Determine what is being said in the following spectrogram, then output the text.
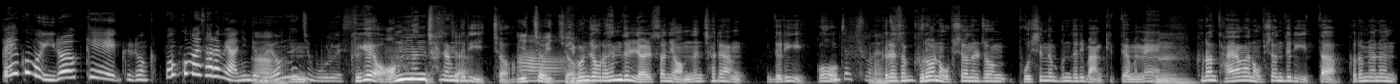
빼고 뭐 이렇게 그런 꼼꼼한 사람이 아닌데 왜 아. 없는지 모르겠어요. 그게 없는 차량들이 있죠. 있죠, 아. 있죠. 기본적으로 핸들 열선이 없는 차량 들이 있고 좋아요. 그래서. 그런 옵션을 좀 보시는 분들이 많기 때문에 음. 그런 다양한 옵션들이 있다. 그러면은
